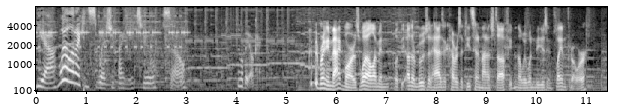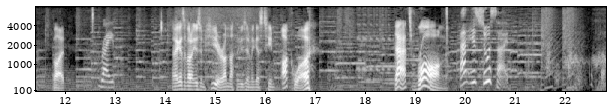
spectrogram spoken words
Yeah. Well, and I can switch if I need to, so it'll be okay. Could be bringing Magmar as well. I mean, with the other moves it has, it covers a decent amount of stuff, even though we wouldn't be using Flamethrower. But Right. and I guess if I don't use him here, I'm not going to use him against Team Aqua. That's wrong. That is suicide. What the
